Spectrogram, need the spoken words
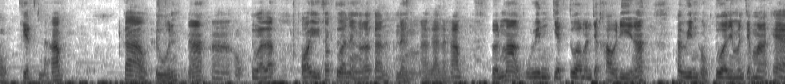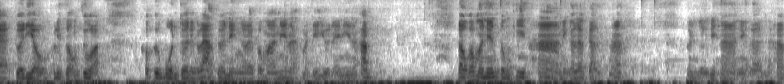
หกเจ็ดนะครับเก้าศูนย์นะอ่าหกตัวแล้ว ขออีกสักตัวหนึ่งแล้วกันหนึ่งแล้วกันนะครับ ส่วนมากวินเจ็ดตัวมันจะเข้าดีนะ ถ้าวินหกตัวเนี่ยมันจะมาแค่ตัวเดียวหรือสองตัว ก็คือบนตัวหนึ่งล่างตัวหนึ่งอะไรประมาณนี้แหละ มันจะอยู่ในนี้นะครับ เราก็มาเน้นตรงที่ห้านี่ก็แล้วกันนะมันเลยที่ห้านี่กันนะครับ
